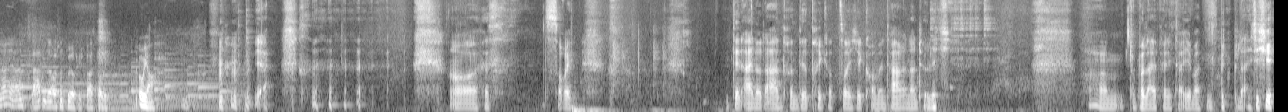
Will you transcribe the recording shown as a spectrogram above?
Naja, da hatten sie auch schon früher viel Spaß, glaube ich. Oh ja. Ja. oh, es- sorry. Den einen oder anderen, der triggert solche Kommentare natürlich. Ähm, tut mir leid, wenn ich da jemanden mit beleidige.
